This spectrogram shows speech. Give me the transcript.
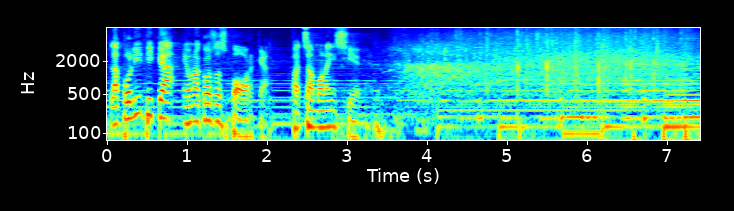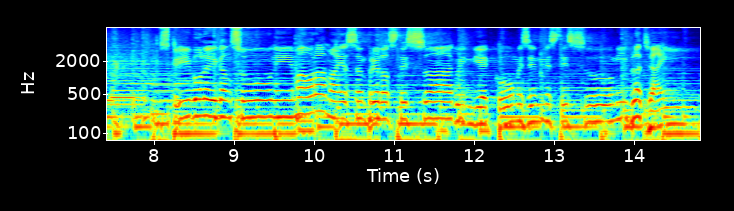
La politica è una cosa sporca, facciamola insieme. Scrivo le canzoni, ma oramai è sempre la stessa, quindi è come se me stesso mi plagiai.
